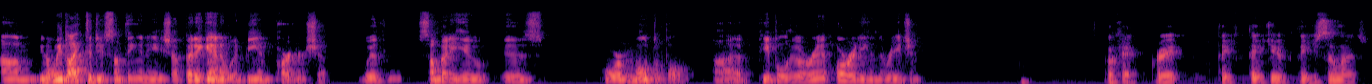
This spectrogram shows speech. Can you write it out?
um, you know we'd like to do something in Asia, but again, it would be in partnership with somebody who is or multiple uh, people who are in, already in the region. Okay, great. Thank, thank you. Thank you so much.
